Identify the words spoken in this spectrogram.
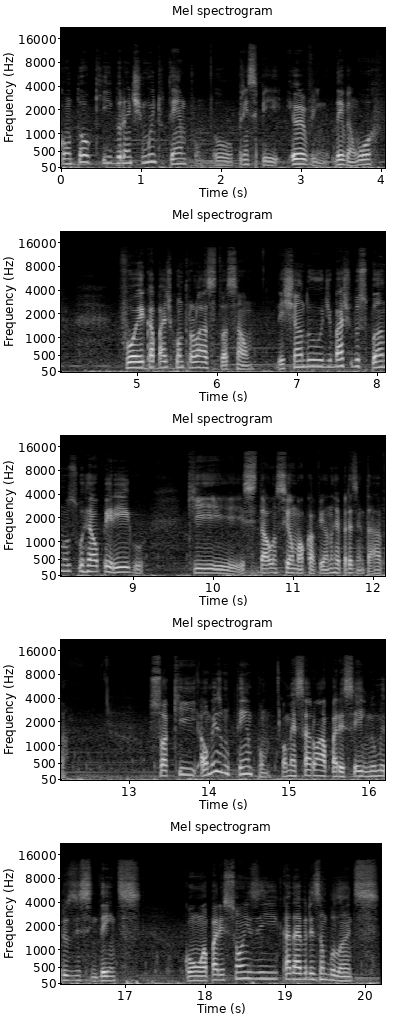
contou que durante muito tempo o príncipe Irving Leavenworth foi capaz de controlar a situação, deixando debaixo dos panos o real perigo que esse tal ancião malcaviano representava. Só que, ao mesmo tempo, começaram a aparecer inúmeros incidentes com aparições e cadáveres ambulantes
